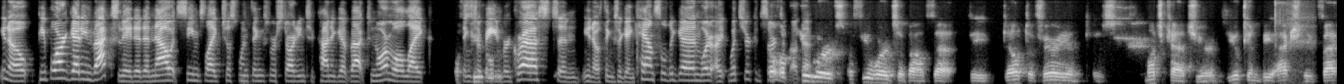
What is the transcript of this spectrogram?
you know, people aren't getting vaccinated. And now it seems like just when things were starting to kind of get back to normal, like a things are being regressed and, you know, things are getting canceled again. What are, what's your concerns well, about a few that? Words, a few words about that. The Delta variant is much catchier. You can be actually vaccinated.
